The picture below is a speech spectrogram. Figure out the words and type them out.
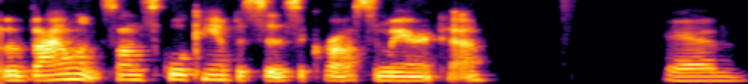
of violence on school campuses across America. And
